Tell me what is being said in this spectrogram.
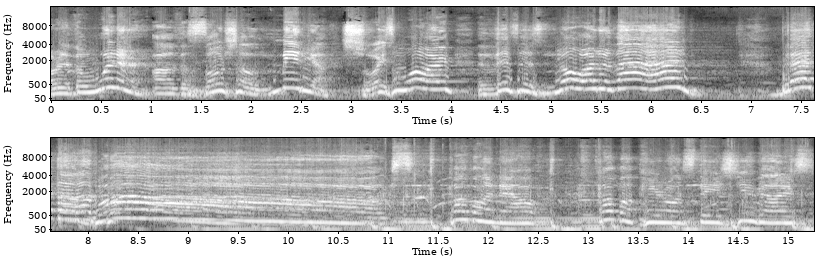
for the winner of the Social Media Choice Award. This is no other than Beta Box! Come on now. Come up here on stage, you guys.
